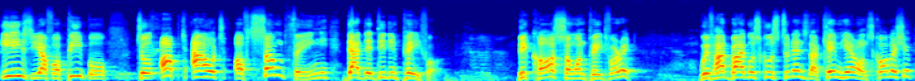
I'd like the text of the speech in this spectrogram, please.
easier for people to opt out of something that they didn't pay for? Because someone paid for it. We've had Bible school students that came here on scholarship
